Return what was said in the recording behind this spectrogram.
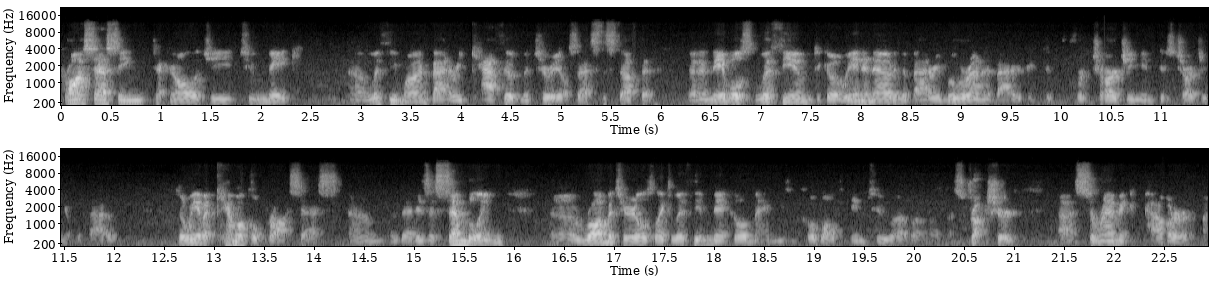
processing technology to make uh, lithium ion battery cathode materials. That's the stuff that, that enables lithium to go in and out in the battery, move around in the battery to, for charging and discharging of the battery. So we have a chemical process um, that is assembling uh, raw materials like lithium, nickel, magnesium, cobalt into a, a, a structured uh, ceramic powder, uh,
